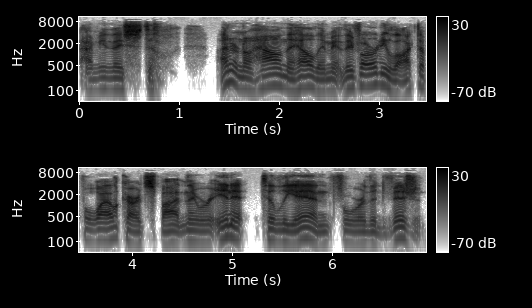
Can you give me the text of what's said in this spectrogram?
I mean, they still. I don't know how in the hell they made. They've already locked up a wild card spot, and they were in it till the end for the division.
